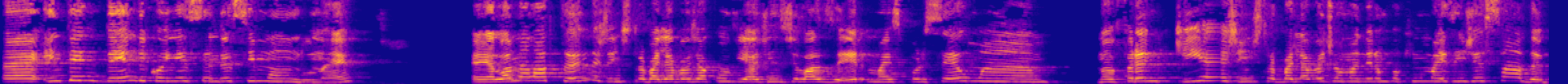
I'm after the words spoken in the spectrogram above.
é, entendendo e conhecendo esse mundo, né? É, lá na Latam a gente trabalhava já com viagens de lazer, mas por ser uma, uma franquia, a gente trabalhava de uma maneira um pouquinho mais engessada.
